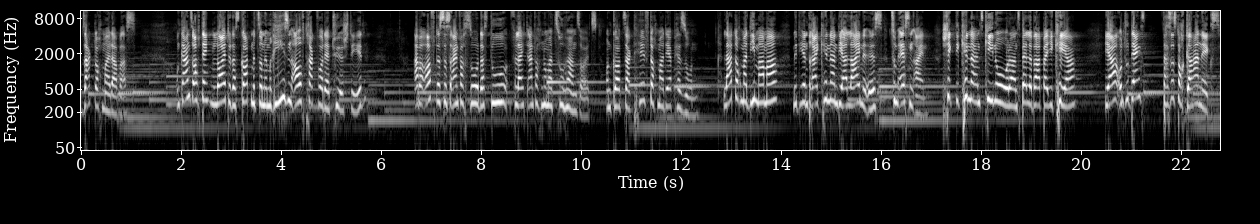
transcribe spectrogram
sag doch mal da was. Und ganz oft denken Leute, dass Gott mit so einem riesen Auftrag vor der Tür steht. Aber oft ist es einfach so, dass du vielleicht einfach nur mal zuhören sollst. Und Gott sagt, hilf doch mal der Person. Lad doch mal die Mama mit ihren drei Kindern, die alleine ist, zum Essen ein. Schickt die Kinder ins Kino oder ins Bällebad bei Ikea. Ja, und du denkst, das ist doch gar nichts.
